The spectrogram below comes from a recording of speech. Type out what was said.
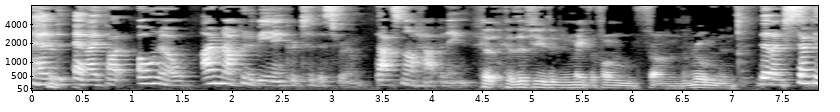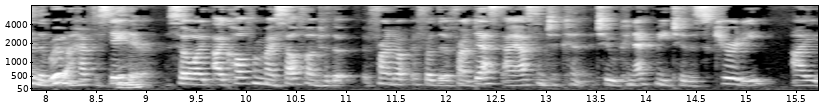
and and I thought, oh no, I'm not going to be anchored to this room. That's not happening. Because if you didn't make the phone from the room, then Then I'm stuck in the room. I have to stay mm-hmm. there. So I, I call from my cell phone to the front for the front desk. I asked them to con- to connect me to the security. I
